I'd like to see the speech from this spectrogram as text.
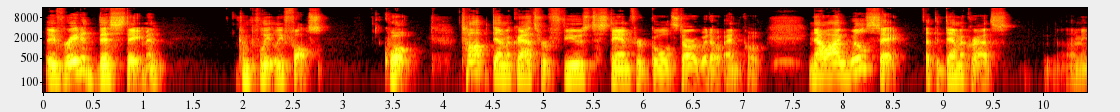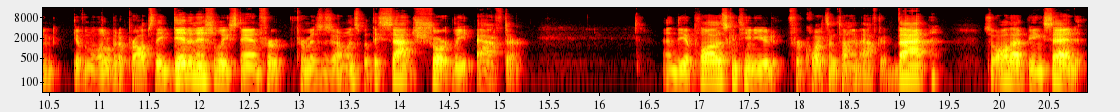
They've rated this statement completely false. Quote, top Democrats refuse to stand for Gold Star widow, end quote. Now, I will say that the Democrats, I mean, give them a little bit of props, they did initially stand for, for Mrs. Owens, but they sat shortly after. And the applause continued for quite some time after that. So, all that being said,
